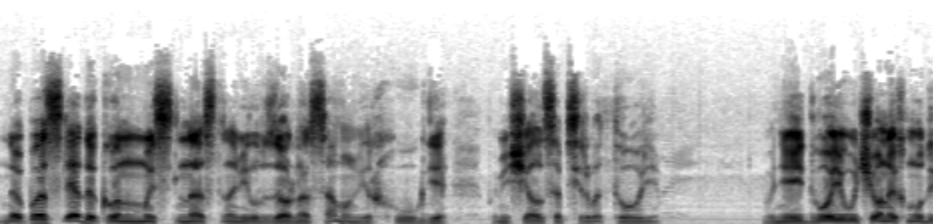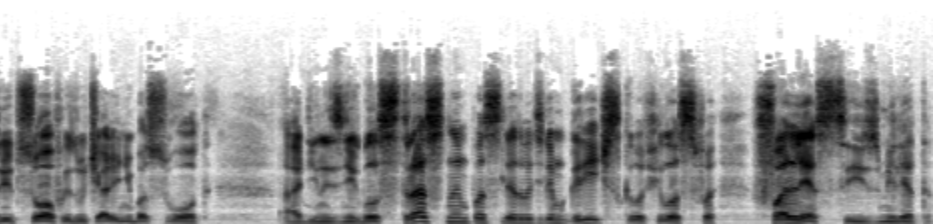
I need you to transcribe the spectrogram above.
Напоследок он мысленно остановил взор на самом верху, где помещалась обсерватория. В ней двое ученых-мудрецов изучали небосвод. Один из них был страстным последователем греческого философа Фалесса из Милета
